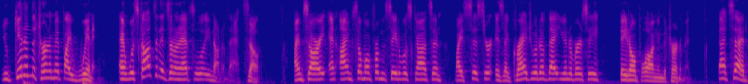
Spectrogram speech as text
You get in the tournament by winning. And Wisconsin has done absolutely none of that. So I'm sorry. And I'm someone from the state of Wisconsin. My sister is a graduate of that university. They don't belong in the tournament. That said,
